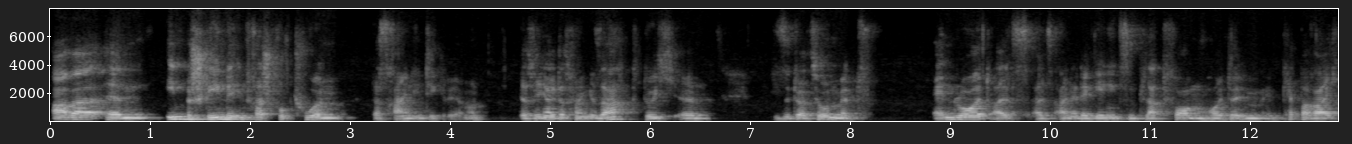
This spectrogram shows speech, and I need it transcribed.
aber ähm, in bestehende Infrastrukturen das rein integrieren. Und deswegen habe ich das vorhin gesagt, durch ähm, die Situation mit Android als, als eine der gängigsten Plattformen heute im, im CAP-Bereich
